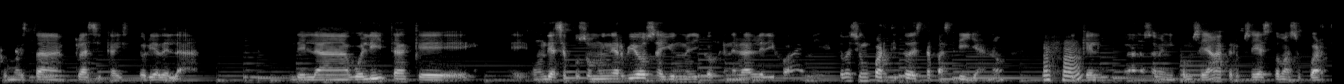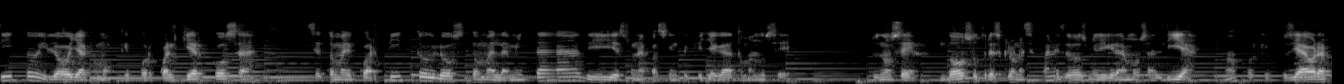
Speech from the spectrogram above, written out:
como esta clásica historia de la, de la abuelita que eh, un día se puso muy nerviosa y un médico general le dijo, ay, mire, tómese un cuartito de esta pastilla, ¿no? Y que no sabe ni cómo se llama, pero pues ella se toma su cuartito y luego ya como que por cualquier cosa se toma el cuartito y luego se toma la mitad y es una paciente que llega tomándose pues no sé, dos o tres clonazepanes de dos miligramos al día, ¿no? Porque pues ya ahora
